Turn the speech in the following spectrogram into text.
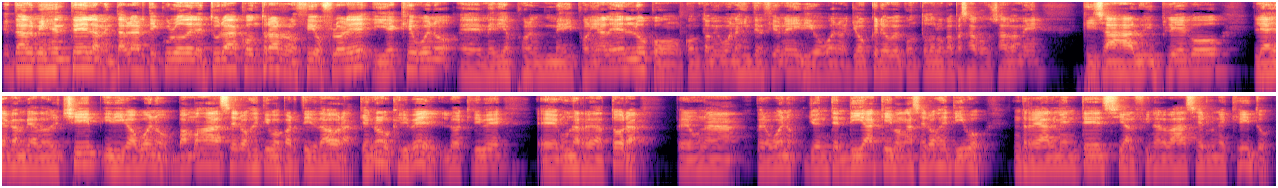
¿Qué tal, mi gente? Lamentable artículo de lectura contra Rocío Flores. Y es que, bueno, eh, me, disponía a leerlo con, todas mis buenas intenciones y digo, bueno, yo creo que con todo lo que ha pasado con Sálvame, quizás a Luis Pliego le haya cambiado el chip y diga, bueno, vamos a ser objetivo a partir de ahora. Que no lo escribe él, lo escribe eh, una redactora. Pero, una, pero bueno, yo entendía que iban a ser objetivos. Realmente, si al final vas a ser un escrito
